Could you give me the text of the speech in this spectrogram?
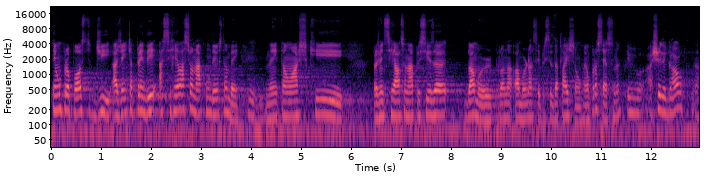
tem um propósito de a gente aprender a se relacionar com Deus também, uhum. né? Então acho que para a gente se relacionar precisa do amor, para o amor nascer precisa da paixão. É um processo, né? Eu achei legal né,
